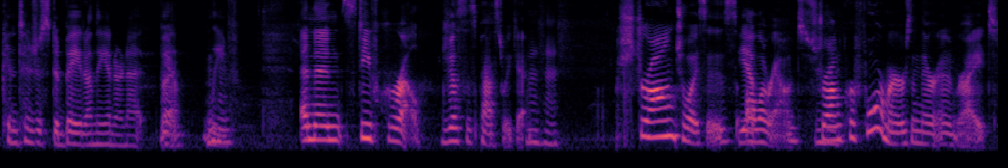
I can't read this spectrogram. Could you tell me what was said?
contentious debate on the internet, but Yeah. Mm-hmm. Liev. And then Steve Carell, just this past weekend. Mm-hmm. Strong choices Yep. all around. Strong mm-hmm. performers in their own right.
